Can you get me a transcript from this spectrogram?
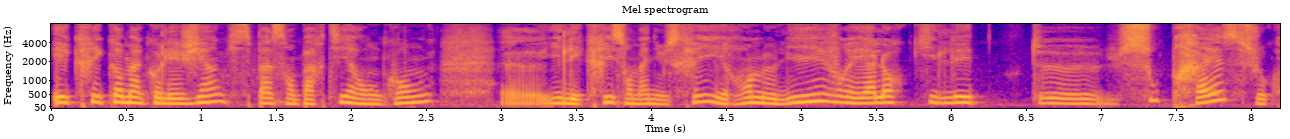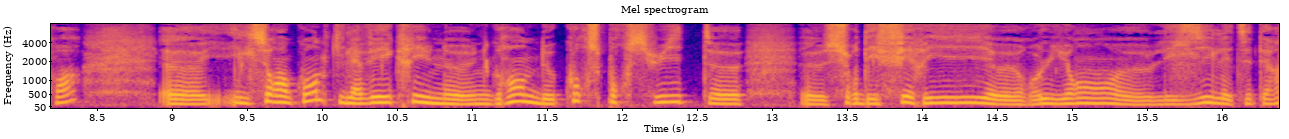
écrit comme un collégien, qui se passe en partie à Hong Kong, il écrit son manuscrit, il rend le livre, et alors qu'il est sous presse, je crois, euh, il se rend compte qu'il avait écrit une, une grande course-poursuite euh, euh, sur des ferries reliant les îles, etc.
